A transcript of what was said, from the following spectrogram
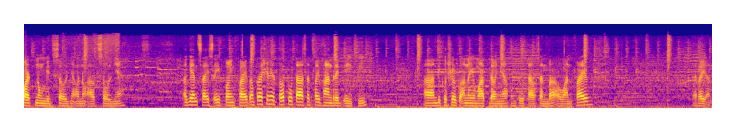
part ng midsole niya o ng outsole niya. Again size 8.5 ang presyo nito 2,580 uh, hindi ko sure kung ano yung markdown niya kung 2,000 ba o 1,500 pero yan.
